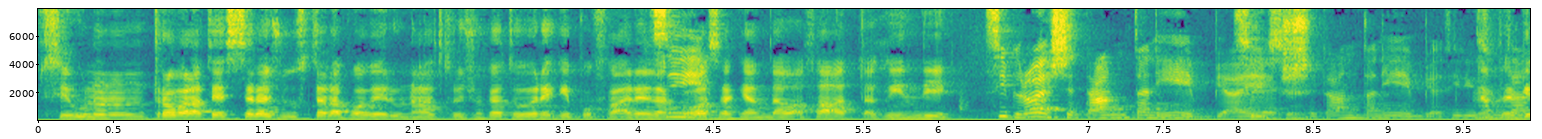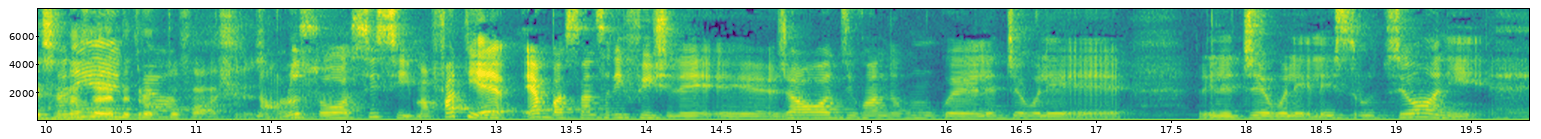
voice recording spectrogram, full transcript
se uno non trova la tessera giusta la può avere un altro giocatore che può fare la Sì. cosa che andava fatta, quindi Sì, però esce tanta nebbia, Sì, esce sì. tanta nebbia, tiri no, su perché sennò sarebbe nebbia. troppo facile. No, lo so, sì, sì, ma infatti è, è abbastanza difficile. eh, già oggi, quando comunque leggevo le, rileggevo le, le istruzioni, eh,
